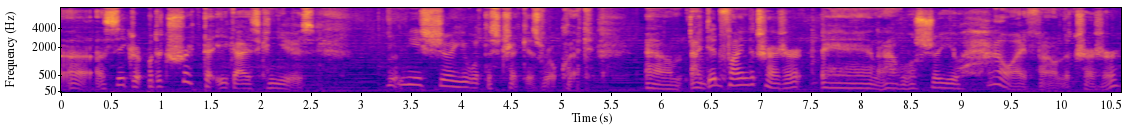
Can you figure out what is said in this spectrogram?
a, a secret, but a trick that you guys can use. Let me show you what this trick is real quick. Um, I did find the treasure, and I will show you how I found the treasure.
